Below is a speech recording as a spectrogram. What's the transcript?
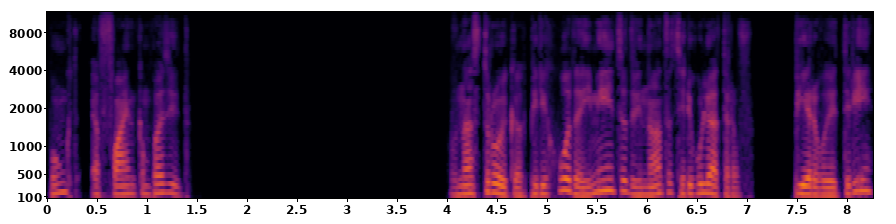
пункт Affine Composite. В настройках перехода имеется 12 регуляторов. Первые три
